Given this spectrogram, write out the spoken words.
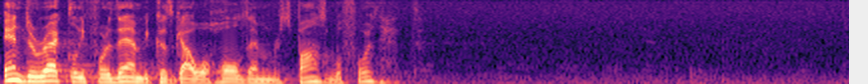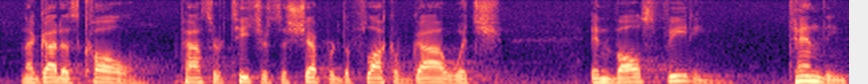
indirectly for them, because God will hold them responsible for that. Now, God has called pastor teachers to shepherd the flock of God, which involves feeding, tending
